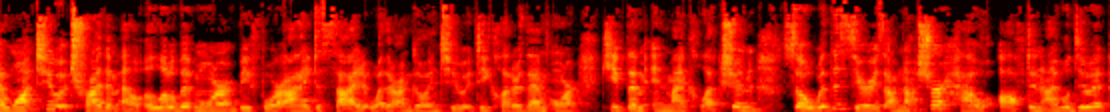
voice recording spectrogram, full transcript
I want to try them out a little bit more before I decide whether I'm going to declutter them or keep them in my collection. So with this series, I'm not sure how often I will do it.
